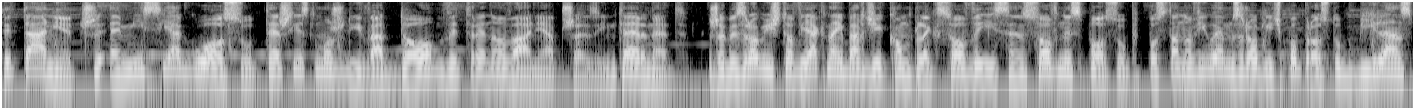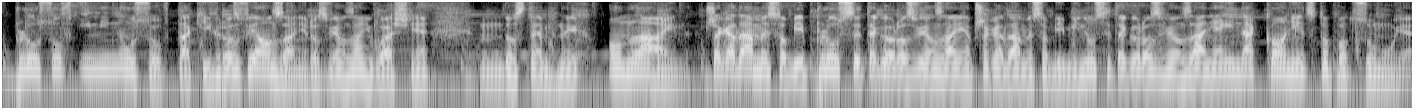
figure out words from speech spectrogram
pytanie, czy emisja głosu też jest możliwa do wytrenowania przez internet. Żeby zrobić to w jak najbardziej kompleksowy i sensowny sposób, postanowiłem zrobić po prostu bilans plusów i minusów takich rozwiązań, rozwiązań właśnie mm, dostępnych online. Przegadamy sobie plusy tego rozwiązania, przegadamy sobie minusy tego rozwiązania i na koniec to podsumuję.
